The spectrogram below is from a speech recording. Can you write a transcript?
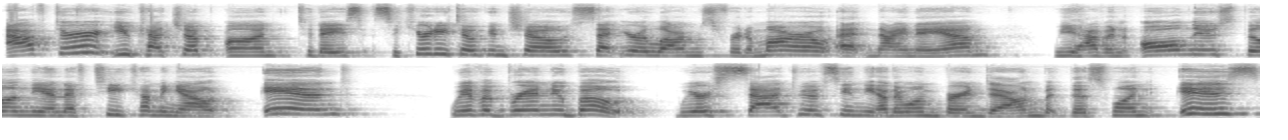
After you catch up on today's security token show, set your alarms for tomorrow at 9 a.m. We have an all new spill in the NFT coming out, and we have a brand new boat. We are sad to have seen the other one burn down, but this one is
